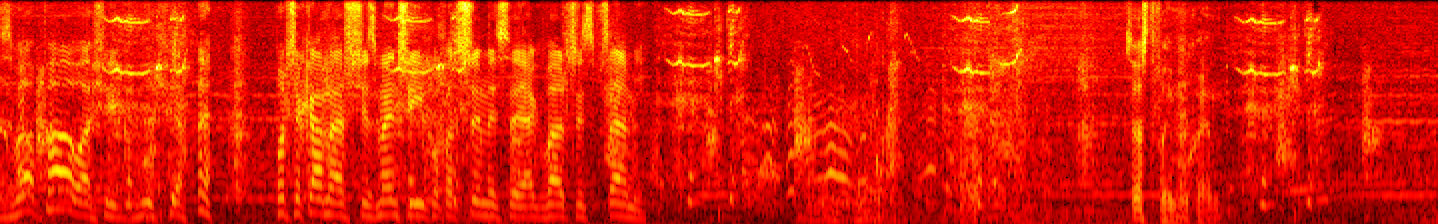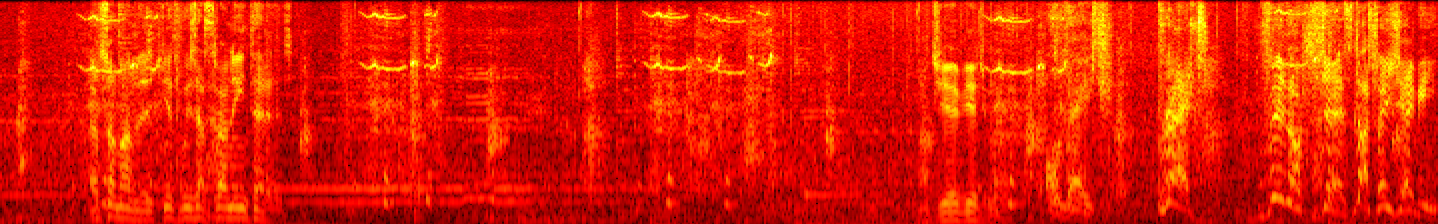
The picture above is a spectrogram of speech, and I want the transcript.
Złapała się głupia. Poczekamy aż się zmęczy i popatrzymy sobie jak walczy z psami. Co z twoim uchem? A co ma być? Nie twój zasrany interes. Gdzie wiedźma? Odejdź! Precz! Wynoś się z naszej ziemi!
